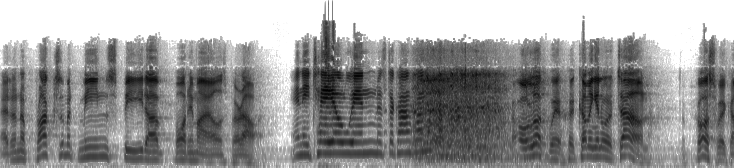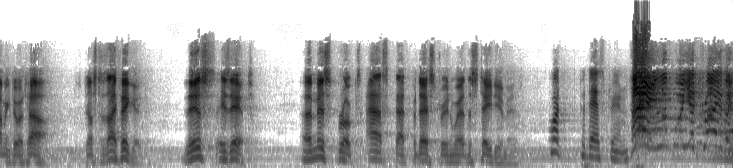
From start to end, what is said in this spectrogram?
at an approximate mean speed of 40 miles per hour. Any tailwind, Mr. Conklin? Oh, look, we're, we're coming into a town. Of course, we're coming to a town, just as I figured. This is it. Uh, Miss Brooks, ask that pedestrian where the stadium is. what pedestrian? Hey, look where you're driving!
